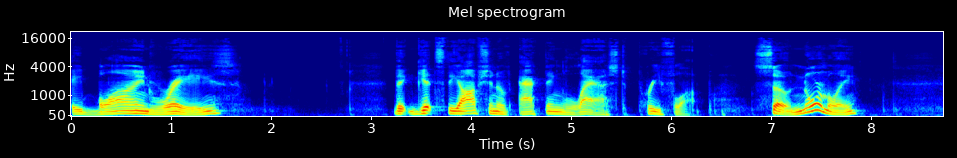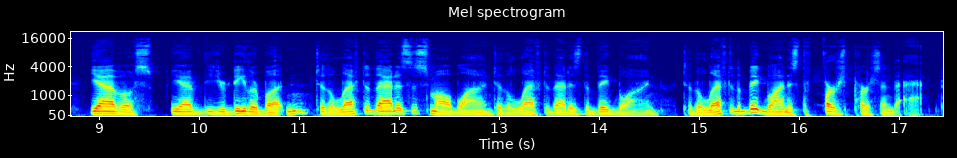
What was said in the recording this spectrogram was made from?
a blind raise that gets the option of acting last pre-flop. So normally you have a you have your dealer button. To the left of that is the small blind. To the left of that is the big blind to the left of the big blind is the first person to act.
